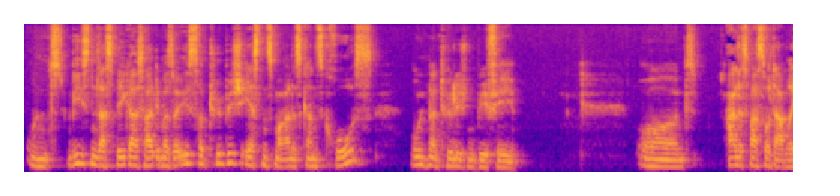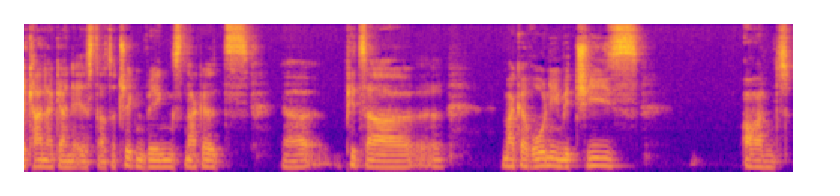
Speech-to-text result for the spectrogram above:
Und wie es in Las Vegas halt immer so ist, so typisch, erstens mal alles ganz groß und natürlich ein Buffet. Und alles, was so der Amerikaner gerne isst, also Chicken Wings, Nuggets, ja, Pizza, äh, Macaroni mit Cheese und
